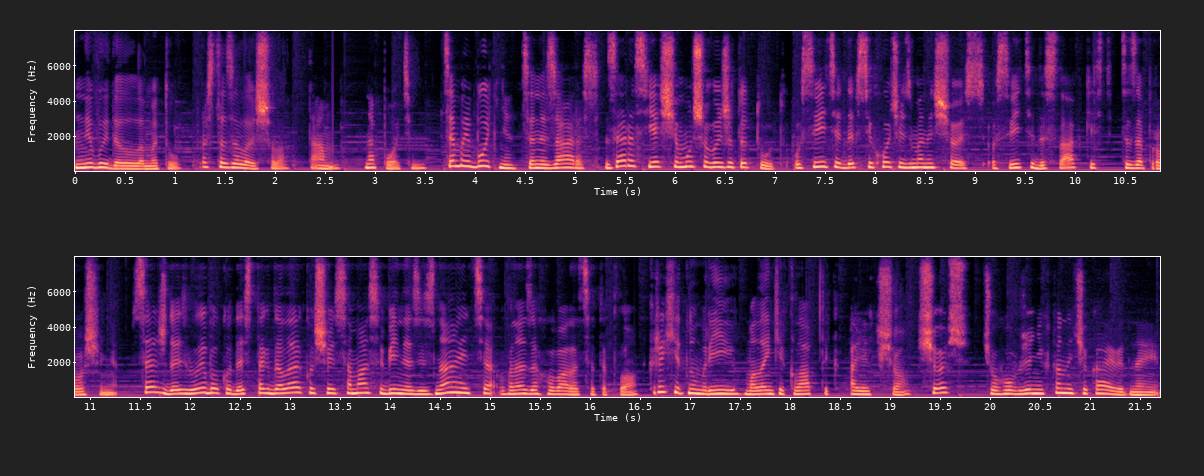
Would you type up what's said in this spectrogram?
не видалила мету, просто залишила там. На потім це майбутнє, це не зараз. Зараз я ще мушу вижити тут, у світі, де всі хочуть з мене щось, у світі, де слабкість це запрошення. Все ж десь глибоко, десь так далеко, що й сама собі не зізнається, вона заховала це тепло. Крихітну мрію, маленький клаптик. А якщо щось, чого вже ніхто не чекає від неї,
